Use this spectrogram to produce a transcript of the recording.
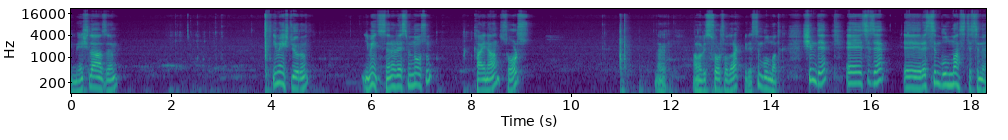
Image lazım. Image diyorum. Image senin resmin ne olsun? Kaynağın source. Evet. Ama biz source olarak bir resim bulmadık. Şimdi eee, size eee, resim bulma sitesini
